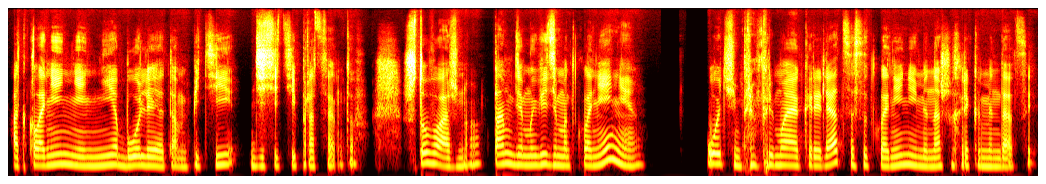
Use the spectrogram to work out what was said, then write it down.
отклонение не более там, 5-10%. Что важно? Там, где мы видим отклонение, очень прям прямая корреляция с отклонениями наших рекомендаций.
